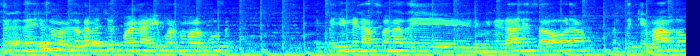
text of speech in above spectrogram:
Se- de hecho, se me olvidó que había un checkpoint ahí, por eso no lo puse. estoy en la zona de, de minerales ahora. Me estoy quemando.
